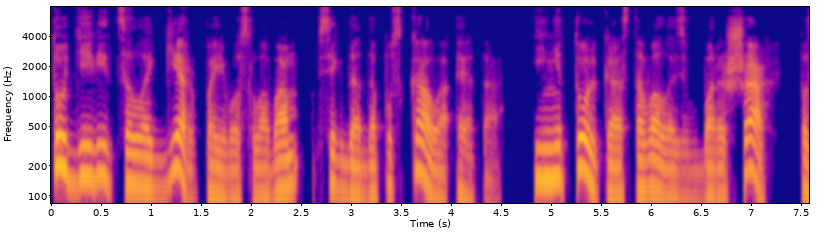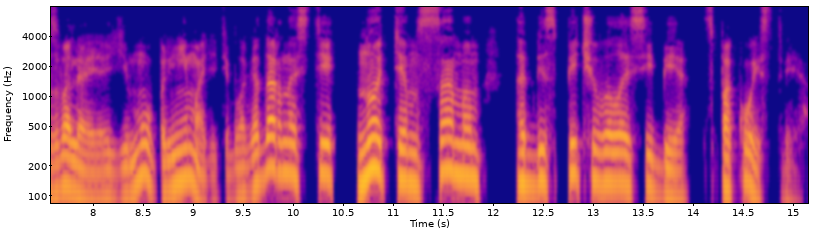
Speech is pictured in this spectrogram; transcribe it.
то девица Лагер, по его словам, всегда допускала это и не только оставалась в барышах, позволяя ему принимать эти благодарности, но тем самым обеспечивала себе спокойствие.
